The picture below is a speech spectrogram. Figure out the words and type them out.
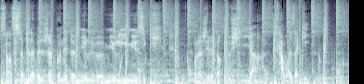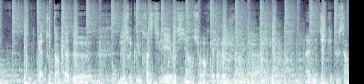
C'est un sub-label japonais de Muley Music, voilà, géré par Toshiya Kawasaki, qui a tout un tas de, des trucs ultra stylés aussi hein, sur leur catalogue. Je vous invite à aller, checker tout ça.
